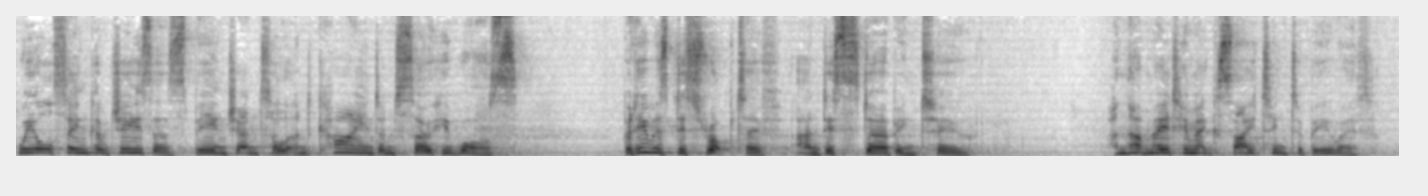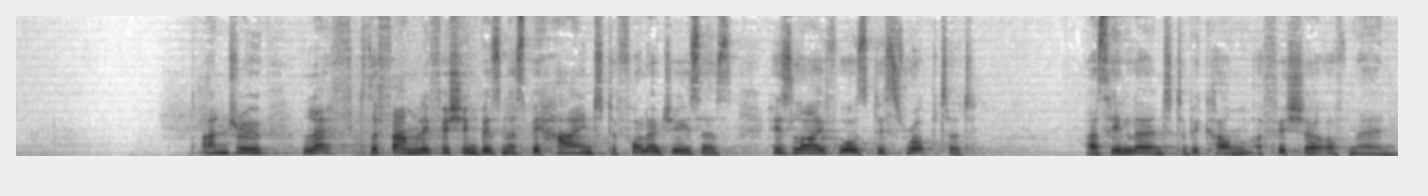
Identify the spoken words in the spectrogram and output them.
We all think of Jesus being gentle and kind, and so he was. But he was disruptive and disturbing too. And that made him exciting to be with. Andrew left the family fishing business behind to follow Jesus. His life was disrupted as he learned to become a fisher of men.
